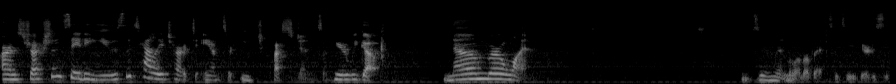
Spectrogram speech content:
Our instructions say to use the tally chart to answer each question. So here we go. Number one. Zoom in a little bit so it's easier to see.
